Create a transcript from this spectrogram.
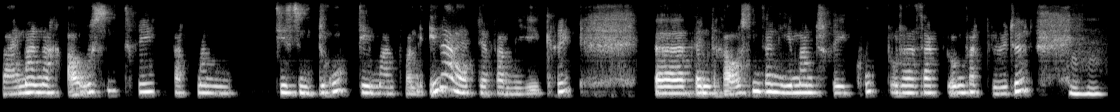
weil man nach außen trägt, hat man diesen Druck, den man von innerhalb der Familie kriegt, äh, wenn draußen dann jemand schräg guckt oder sagt irgendwas blödet, mhm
